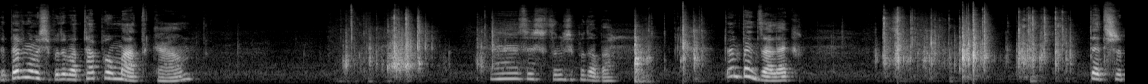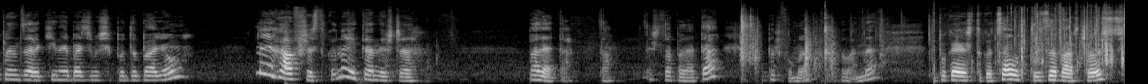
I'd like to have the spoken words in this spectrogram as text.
Na pewno mi się podoba ta pomadka. E, Coś, co mi się podoba. Ten pędzelek. Te trzy pędzelki najbardziej mi się podobają. No i chyba wszystko. No i ten jeszcze paleta. Ta. Jeszcze ta paleta. Perfumy. To ładne. Pokażę tylko całą tutaj zawartość.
